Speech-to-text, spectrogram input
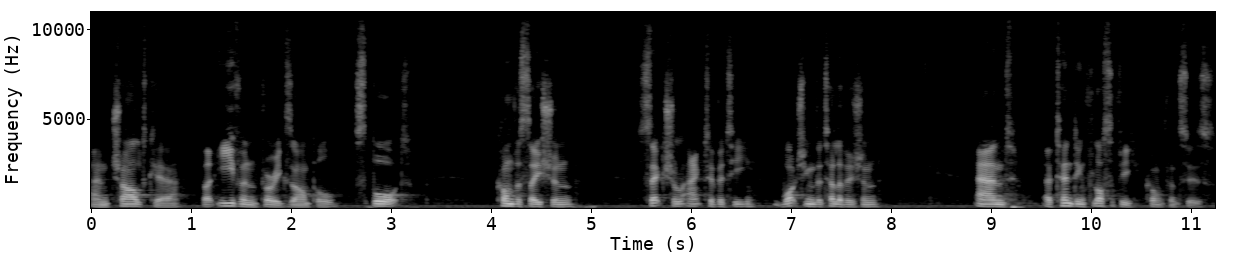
and childcare, but even, for example, sport, conversation, sexual activity, watching the television, and attending philosophy conferences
